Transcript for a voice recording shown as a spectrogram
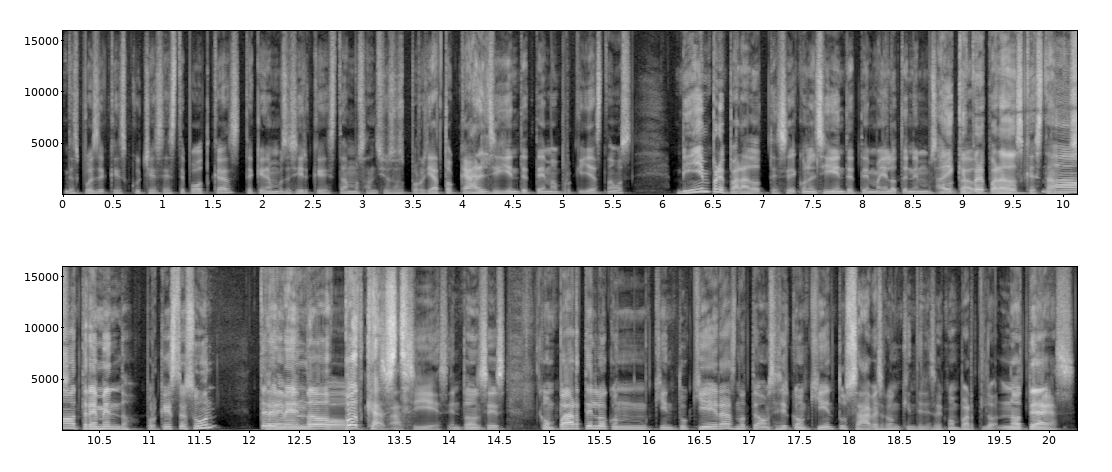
Después de que escuches este podcast, te queremos decir que estamos ansiosos por ya tocar el siguiente tema, porque ya estamos bien preparadotes ¿eh? con el siguiente tema. Ya lo tenemos Ay, qué preparados que estamos. No, tremendo, porque esto es un Tremendo podcast. Así es. Entonces, compártelo con quien tú quieras. No te vamos a decir con quién, tú sabes con quién tienes que compartirlo. No te hagas.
